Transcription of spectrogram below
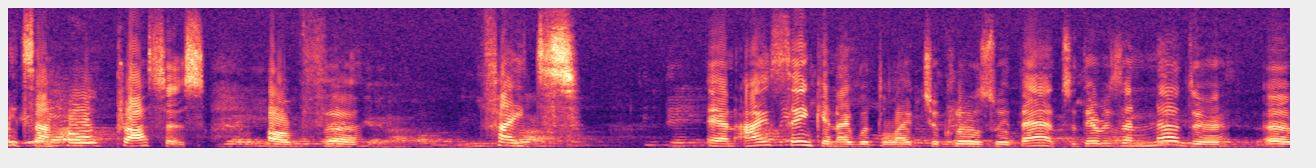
It's a whole process of uh, fights. And I think, and I would like to close with that, there is another uh,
